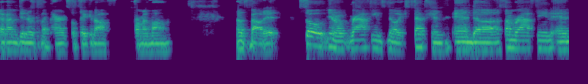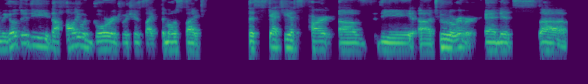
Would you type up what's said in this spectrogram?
If I'm dinner with my parents, I'll take it off for my mom. That's about it. So, you know, rafting's no exception. And uh, so I'm rafting and we go through the, the Hollywood Gorge, which is like the most like the sketchiest part of the uh, Toutle River. And it's uh,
